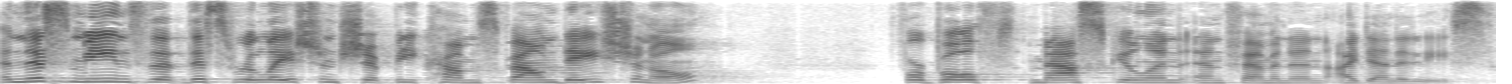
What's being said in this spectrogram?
And this means that this relationship becomes foundational for both masculine and feminine identities.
